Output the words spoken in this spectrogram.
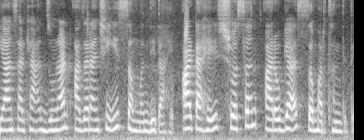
यांसारख्या जुनाट आजारांशी संबंधित आहे. आठ आहे श्वसन आरोग्यास समर्थन देते.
